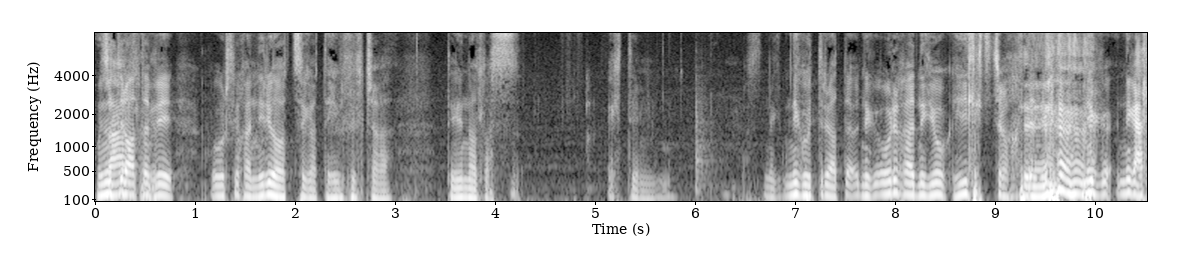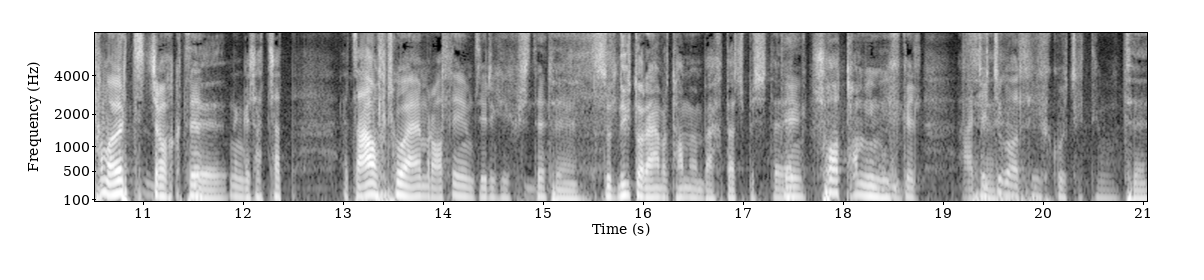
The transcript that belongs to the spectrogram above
өнөөдөр одоо би өөрсдийнхөө нэрийн хуудсыг одоо хэвлүүлж байгаа. Тэгээ энэ бол бас их тийм бас нэг нэг өдөр одоо нэг өөрийнхөө нэг юг хийлэгдэж байгаа Тий. хөөхтэй. Нэг нэг алхам ойртчихж байгаа хөөх тий. Тий. Нэг ингээ шатчаад заавалчгүй амар олон юм зэрэг хийх. Тийм. Эсвэл нэг дор амар том юм байх тааж биш те. Шууд том юм хийх гээл а жижиг бол хийхгүй ч гэдэг юм. тий.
